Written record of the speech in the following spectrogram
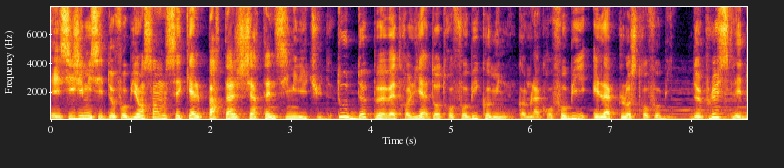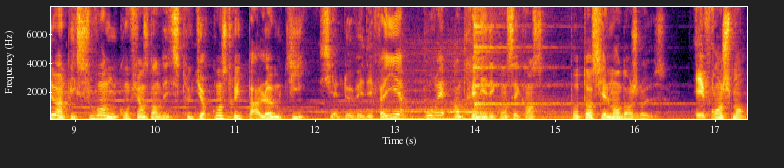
Et si j'ai mis ces deux phobies ensemble, c'est qu'elles partagent certaines similitudes. Toutes deux peuvent être liées à d'autres phobies communes, comme l'acrophobie et la claustrophobie. De plus, les deux impliquent souvent une confiance dans des structures construites par l'homme qui, si elles devaient défaillir, pourraient entraîner des conséquences potentiellement dangereuses. Et franchement,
